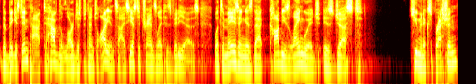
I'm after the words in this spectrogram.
the biggest impact, to have the largest potential audience size, he has to translate his videos. What's amazing is that Khaby's language is just human expression,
